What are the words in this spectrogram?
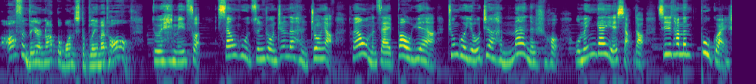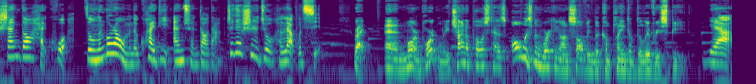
Often they are not the ones to blame at all. 对，没错，相互尊重真的很重要。同样，我们在抱怨啊，中国邮政很慢的时候，我们应该也想到，其实他们不管山高海阔，总能够让我们的快递安全到达，这件事就很了不起。Right. And more importantly, China Post has always been working on solving the complaint of delivery speed. Yeah,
